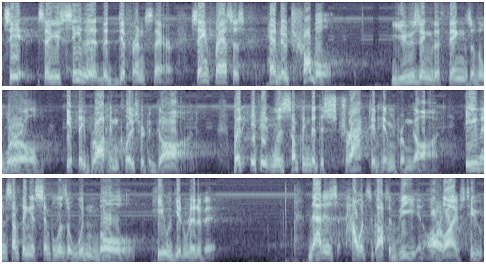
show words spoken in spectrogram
See, so you see the, the difference there. St. Francis had no trouble using the things of the world if they brought him closer to God. But if it was something that distracted him from God, even something as simple as a wooden bowl, he would get rid of it. That is how it's got to be in our lives too.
